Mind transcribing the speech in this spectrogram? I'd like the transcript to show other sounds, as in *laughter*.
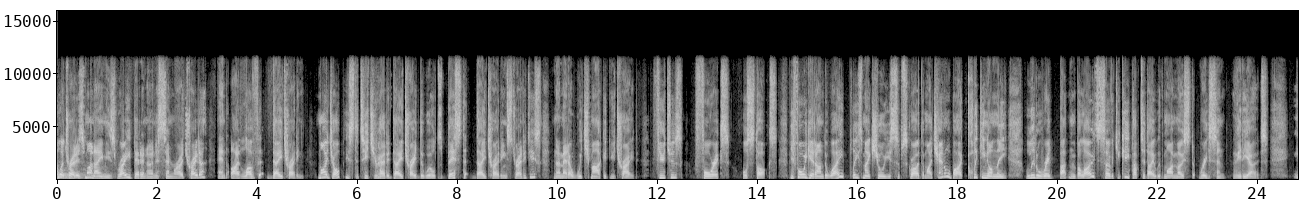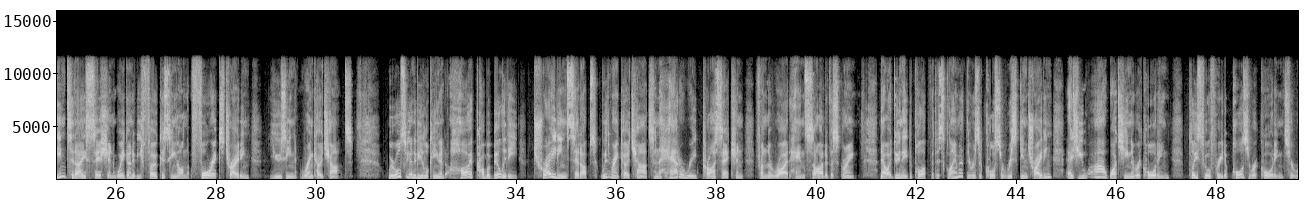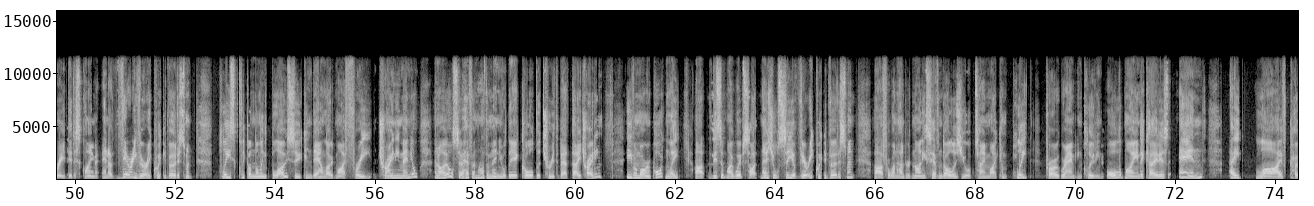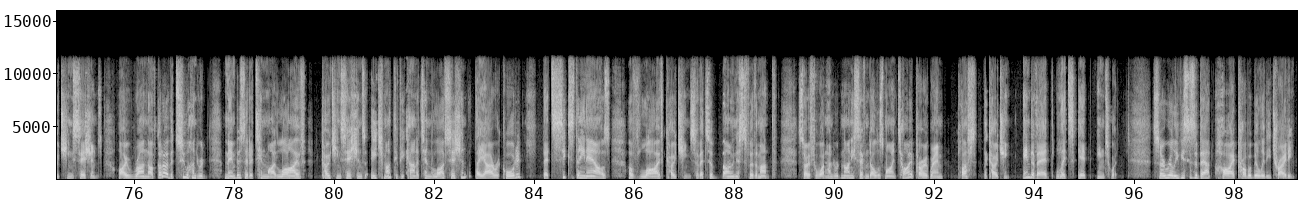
Hello traders, my name is Ray, better known as Samurai Trader, and I love day trading. My job is to teach you how to day trade the world's best day trading strategies, no matter which market you trade, futures, Forex, or stocks. Before we get underway, please make sure you subscribe to my channel by clicking on the little red button below so that you keep up to date with my most recent videos. In today's session, we're going to be focusing on Forex trading using Renko charts. We're also going to be looking at high probability trading setups with Renko charts and how to read price action from the right hand side of a screen. Now I do need to pull up the disclaimer. There is of course a risk in trading. As you are watching the recording please feel free to pause the recording to read the disclaimer. And a very very quick advertisement please click on the link below so you can download my free training manual. And I also have another manual there called the truth about day trading. Even more importantly uh, visit my website. And as you'll see a very quick advertisement. Uh, for $197 you obtain my complete program including all of my indicators and eight live coaching sessions. I run I've got over 200 members that attend my live coaching sessions each month. If you can't attend the live session they are recorded. That's 16 hours of live coaching. So that's a bonus for the month. So for $197 my entire program plus the coaching. End of ad let's get into it. So really this is about high probability trading.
